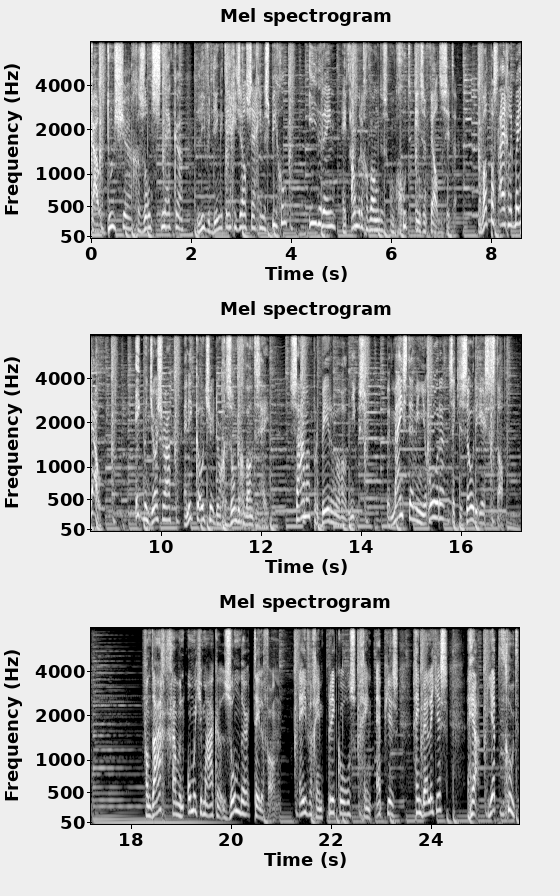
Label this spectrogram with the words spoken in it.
Koud douchen, gezond snacken, lieve dingen tegen jezelf zeggen in de spiegel. Iedereen heeft andere gewoontes om goed in zijn vel te zitten. Maar wat past eigenlijk bij jou? Ik ben Joshua en ik coach je door gezonde gewoontes heen. Samen proberen we wat nieuws. Met mijn stem in je oren zet je zo de eerste stap. Vandaag gaan we een ommetje maken zonder telefoon. Even geen prikkels, geen appjes, geen belletjes. Ja, je hebt het goed.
